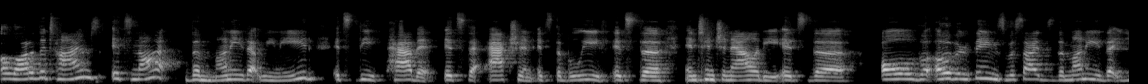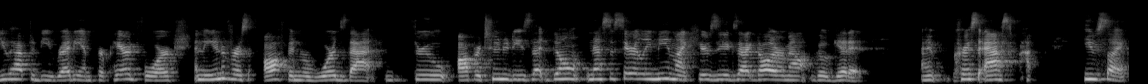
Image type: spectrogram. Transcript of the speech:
a lot of the times it's not the money that we need, it's the habit, it's the action, it's the belief, it's the intentionality, it's the all the other things besides the money that you have to be ready and prepared for. And the universe often rewards that through opportunities that don't necessarily mean like, here's the exact dollar amount, go get it. I, Chris asked, he was like,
